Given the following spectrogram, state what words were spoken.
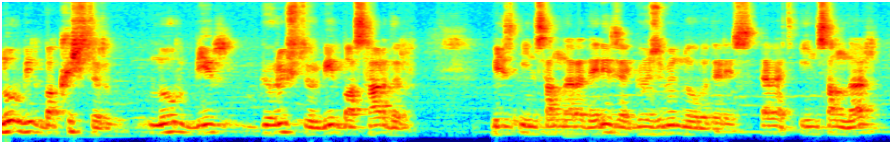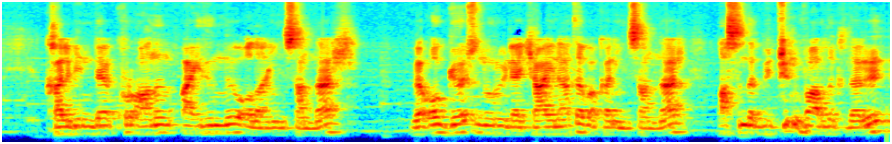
nur bir bakıştır. Nur bir görüştür, bir basardır. Biz insanlara deriz ya gözümün nuru deriz. Evet insanlar kalbinde Kur'an'ın aydınlığı olan insanlar ve o göz nuruyla kainata bakan insanlar aslında bütün varlıkları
